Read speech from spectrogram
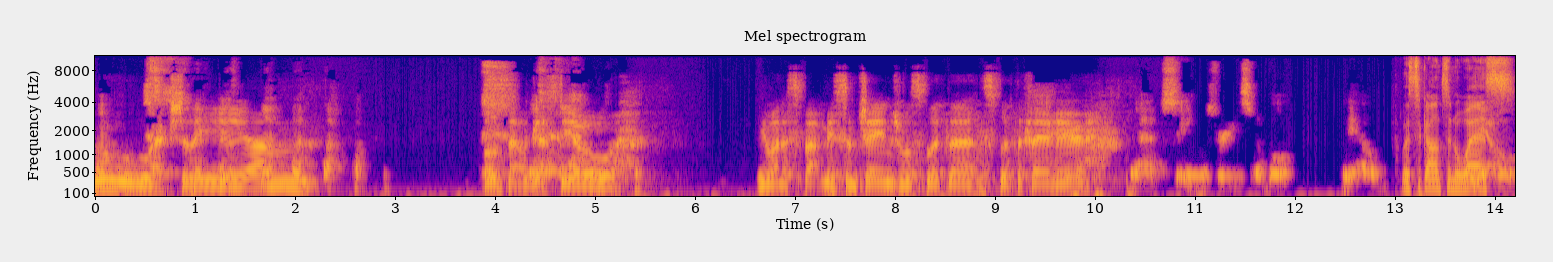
Ooh, actually, um, old pal Gustio, you want to spot me some change? We'll split the we'll split the fare here. That seems reasonable. Wisconsin Wes,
